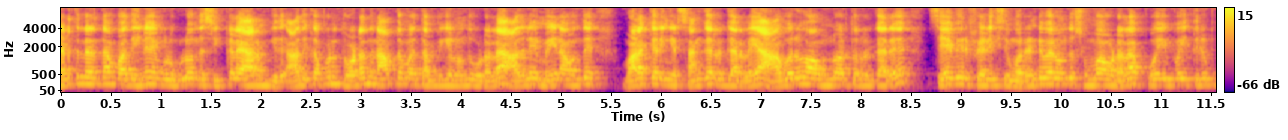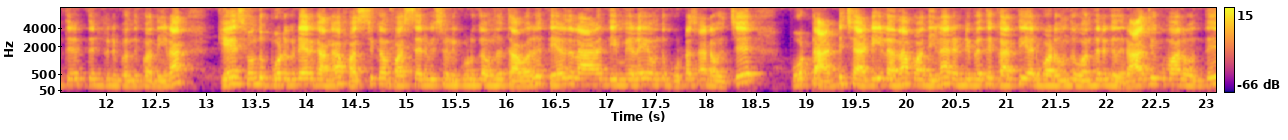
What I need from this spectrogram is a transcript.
இடத்துல இருந்தால் பார்த்தீங்கன்னா இவங்களுக்குள்ள அந்த சிக்கலே ஆரம்பிக்குது. அதுக்கப்புறம் தொடர்ந்து நாம் தமிழ் தம்பிகள் வந்து விடலை அதிலே மெயினாக வந்து வழக்கறிஞர் சங்கர் இருக்கார் இல்லையா? அவரும் இன்னொருத்தர் இருக்கார் சேவியர் ஃபெலிக்ஸ் இவங்க ரெண்டு பேரும் வந்து சும்மா விடலை போய் போய் திருப்பி திருப்பி திருப்பி திருப்பி வந்து பார்த்தீங்கன்னா கேஸ் வந்து போட்டுக்கிட்டே இருக்காங்க. ஃபஸ்ட்டு கம் ஃபஸ்ட் சர்வீஸ் சொல்லி கொடுக்க வந்து தவறு. தேர்தல் ஆணையத்தின் மேலேயே வந்து குற்றச்சாட்டை வச்சு போட்டு அடித்த அடியில் தான் பார்த்தீங்கன்னா ரெண்டு பேர்த்துக்கு கருத்து ஏற்பாடு வந்து வந்திருக்குது. ராஜீவ்குமார் வந்து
